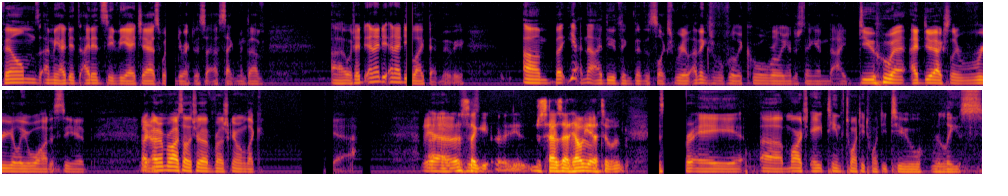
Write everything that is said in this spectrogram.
films. I mean, I did I did see VHS, which he directed a a segment of, uh, which I and I do, and I do like that movie. Um, but yeah, no, I do think that this looks real. I think it's really cool, really interesting, and I do I do actually really want to see it. Like, I remember I saw the trailer in front of the screen. I'm like, yeah. Yeah, Uh, it's like it just has that hell yeah to it. for a uh, March 18th, 2022 release.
